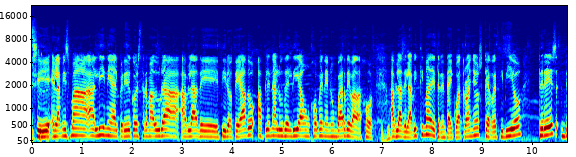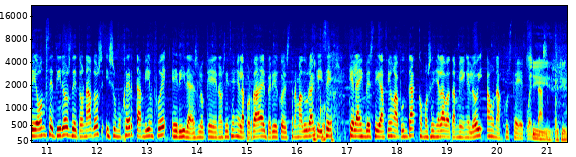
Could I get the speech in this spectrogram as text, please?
Sí, en la misma línea, el periódico Extremadura habla de tiroteado a plena luz del día a un joven en un bar de Badajoz. Habla de la víctima de 34 años que recibió tres de 11 tiros detonados y su mujer también fue herida. Es lo que nos dicen en la portada del periódico Extremadura, Qué que dice que la investigación apunta, como señalaba también el hoy, a un ajuste de cuentas. Sí, sí,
